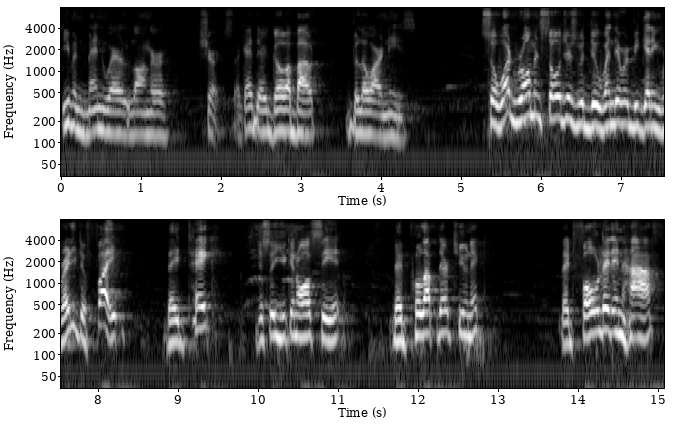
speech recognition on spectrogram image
even men wear longer shirts, okay? They go about below our knees. So, what Roman soldiers would do when they would be getting ready to fight, they'd take, just so you can all see it, they'd pull up their tunic, they'd fold it in half,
